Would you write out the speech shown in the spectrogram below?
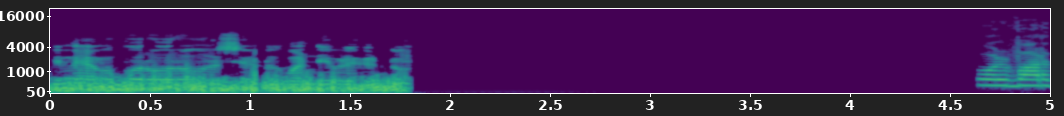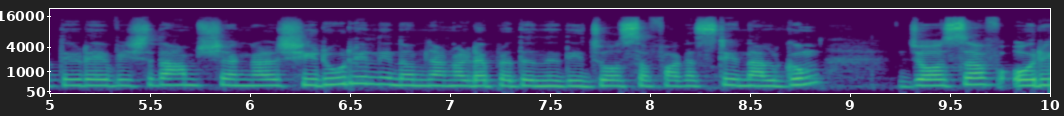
പിന്നെ നമുക്ക് ഒരു ഒരു വണ്ടി ഇവിടെ കിട്ടും. ഇപ്പോൾ വാർത്തയുടെ വിശദാംശങ്ങൾ ഷിരൂരിൽ നിന്നും ഞങ്ങളുടെ പ്രതിനിധി ജോസഫ് അഗസ്റ്റി നൽകും. ജോസഫ് ഒരു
